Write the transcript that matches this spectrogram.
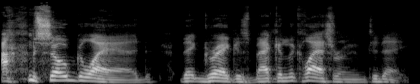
I'm so glad that Greg is back in the classroom today.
